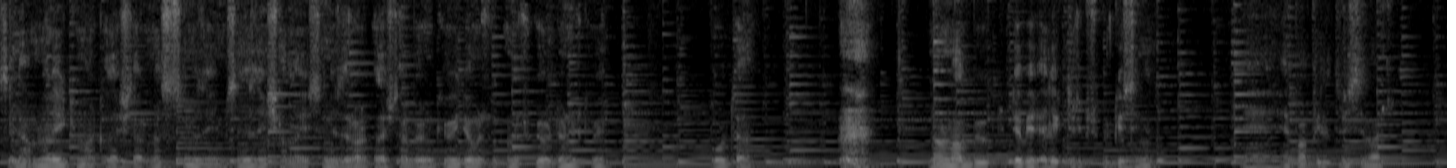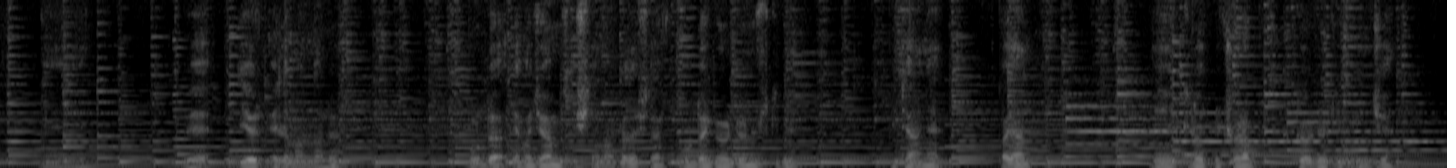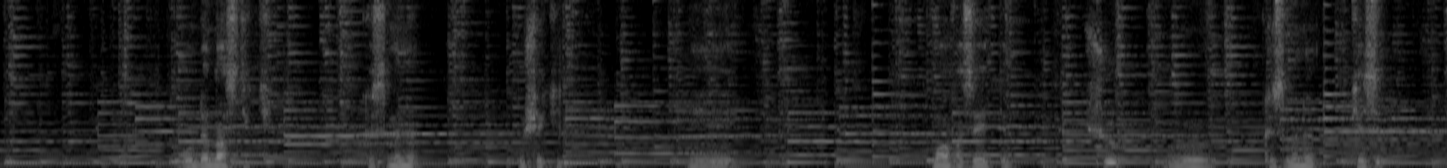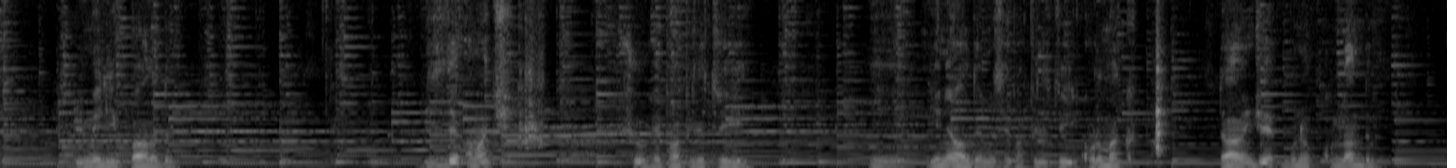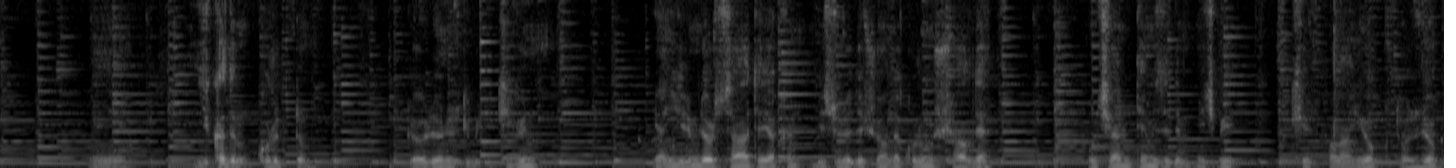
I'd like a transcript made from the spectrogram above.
Selamünaleyküm arkadaşlar. Nasılsınız? iyi misiniz? İnşallah iyisinizdir arkadaşlar. Bugünkü videomuzun konusu gördüğünüz gibi burada normal büyüklükte bir elektrik süpürgesinin e, HEPA filtresi var E, ve diğer elemanları. Burada yapacağımız işlem arkadaşlar. Burada gördüğünüz gibi bir tane bayan e, külotlu çorap gördüğünüz gibi ince burada lastik kısmını bu şekil e, muhafaza ettim. Şu e, kısmını kesip düğmeleyip bağladım. Bizde amaç şu HEPA filtreyi e, yeni aldığımız HEPA filtreyi korumak. Daha önce bunu kullandım. E, yıkadım, kuruttum. Gördüğünüz gibi iki gün yani 24 saate yakın bir sürede şu anda kurumuş halde. Fırçayla temizledim. Hiçbir kir falan yok, toz yok.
